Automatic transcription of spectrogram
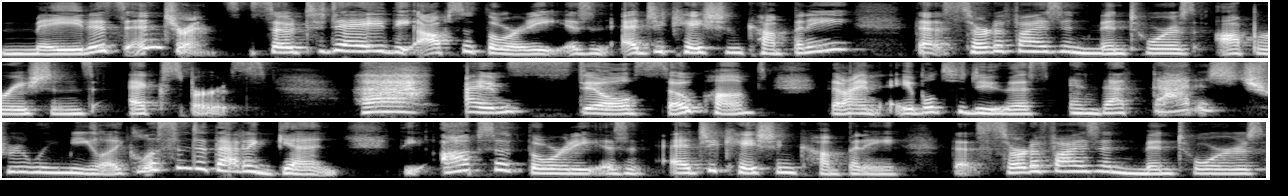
made its entrance. So today, the Ops Authority is an education company that certifies and mentors operations experts. Ah, I am still so pumped that I'm able to do this and that that is truly me. Like, listen to that again. The Ops Authority is an education company that certifies and mentors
